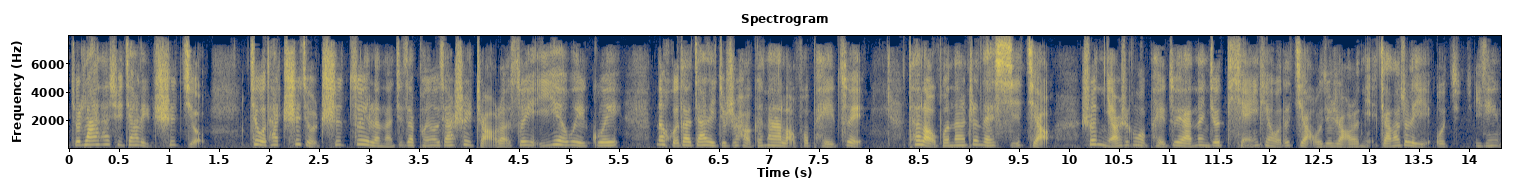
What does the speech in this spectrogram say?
就拉他去家里吃酒。结果他吃酒吃醉了呢，就在朋友家睡着了，所以一夜未归。那回到家里就只好跟他老婆赔罪。他老婆呢正在洗脚，说你要是跟我赔罪啊，那你就舔一舔我的脚，我就饶了你。讲到这里，我已经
